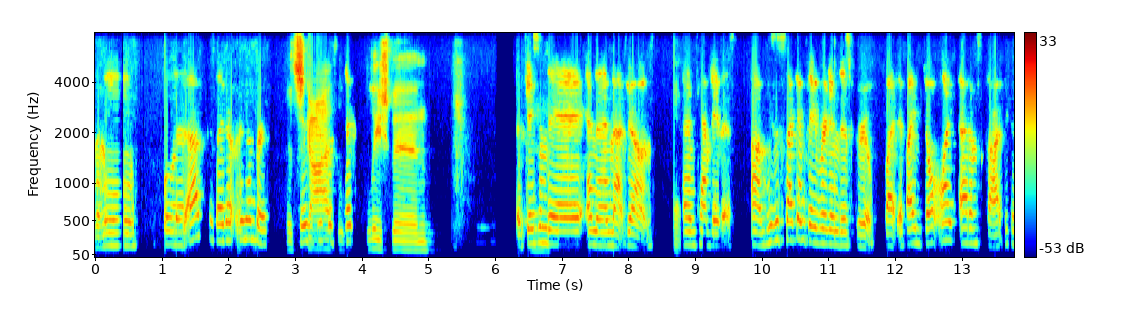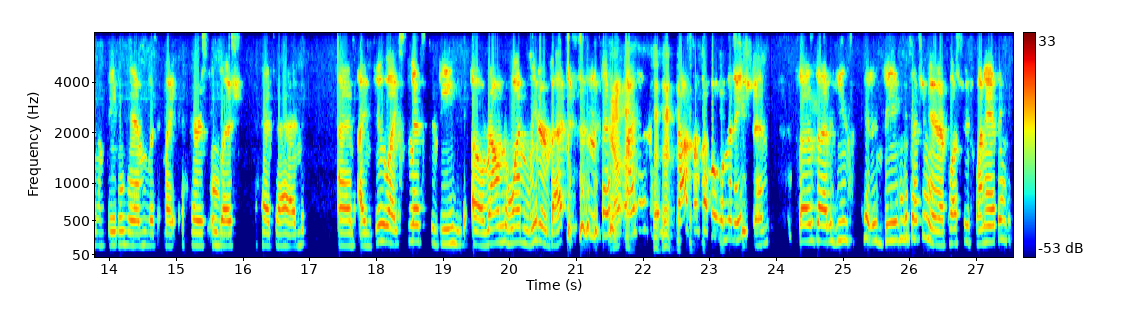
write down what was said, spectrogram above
let me pull it up because I don't remember. it's Scott group of six, Leishman. Jason Day, and then Matt Jones and Cam Davis. Um, he's the second favorite in this group, but if I don't like Adam Scott because I'm fading him with my Harris English head to head, and I do like Smith to be a round one leader bet, then Yeah. kind of the process of elimination says that he's could be in contention here at plus 220. I think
